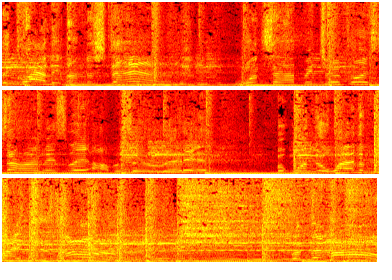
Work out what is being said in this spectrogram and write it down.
They quietly understand. Once happy turquoise armies lay opposite ready, but wonder why the fight is on. But they're all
